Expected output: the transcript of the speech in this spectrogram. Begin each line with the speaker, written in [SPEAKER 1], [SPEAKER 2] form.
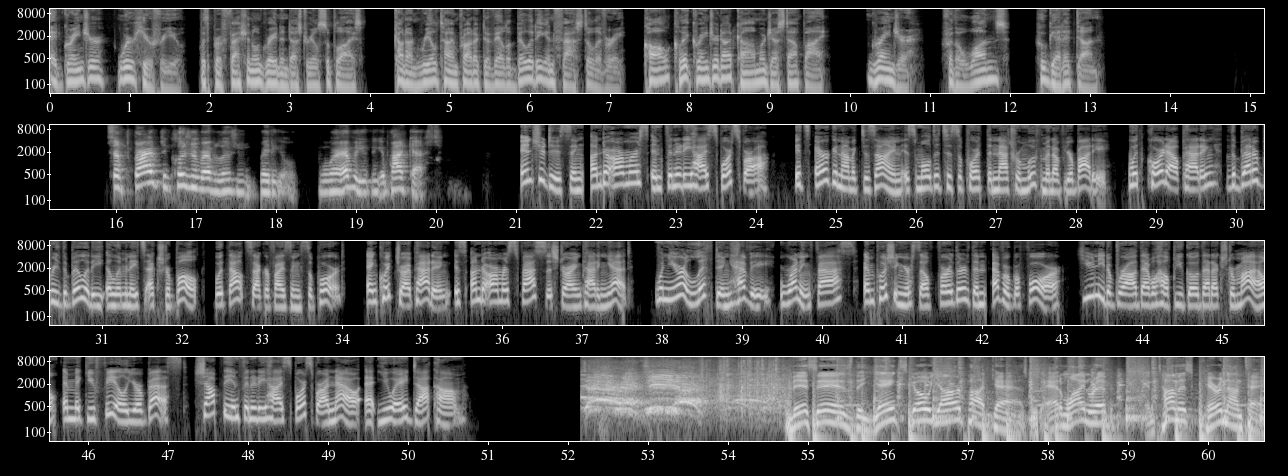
[SPEAKER 1] At Grainger, we're here for you with professional grade industrial supplies. Count on real time product availability and fast delivery. Call clickgrainger.com or just stop by. Grainger for the ones who get it done.
[SPEAKER 2] Subscribe to Inclusion Revolution Radio wherever you get your podcasts.
[SPEAKER 3] Introducing Under Armour's Infinity High Sports Bra. Its ergonomic design is molded to support the natural movement of your body. With cord out padding, the better breathability eliminates extra bulk without sacrificing support. And quick dry padding is Under Armour's fastest drying padding yet. When you're lifting heavy, running fast, and pushing yourself further than ever before, you need a bra that will help you go that extra mile and make you feel your best. Shop the Infinity High Sports Bra now at UA.com.
[SPEAKER 4] Derek!
[SPEAKER 5] This is the Yanks Go Yard podcast with Adam Weinrib and Thomas Carannante.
